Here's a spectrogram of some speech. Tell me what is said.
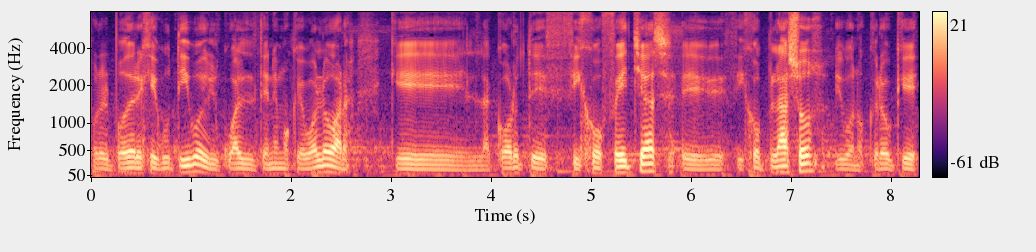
por el Poder Ejecutivo y el cual tenemos que evaluar, que la Corte fijó fechas, eh, fijó plazos y bueno, creo que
